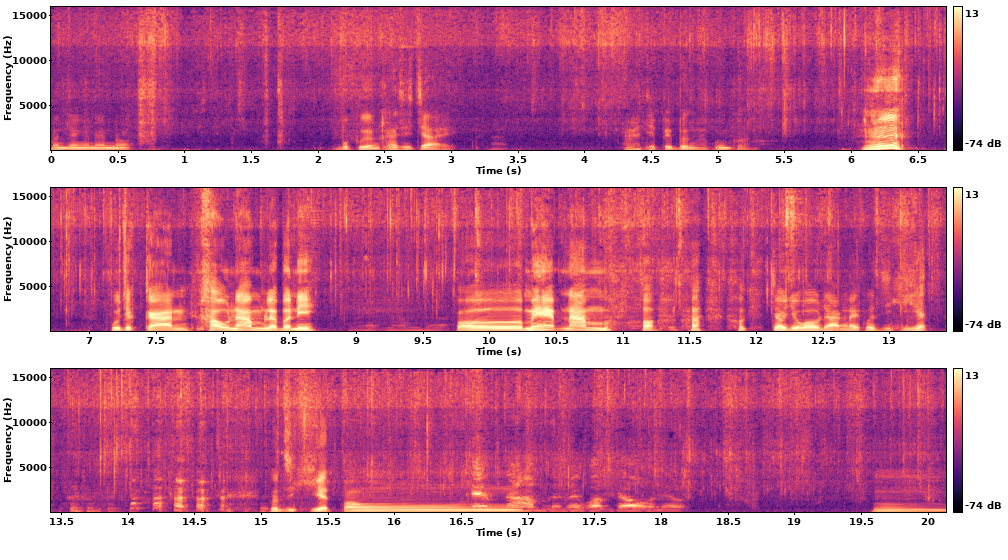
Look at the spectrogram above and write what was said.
มันอยังไงนั้นเนาะบ่เปลืองค่าใช้จ่ายครับอะเดี๋ยวไปเบิ่งครับเพิ่นก่อนเฮ้อผู้จัดการเข้าน้ำแล้วบัดนี้แนะน้ำเด้อปอแมบน้ำ เจ้าอย่าเว้าดังได้เพิ่นสิเครียดเพิ่นสิเครียดเปาแคบน้ำเลยไม่ความเจ้าแล้วอืม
